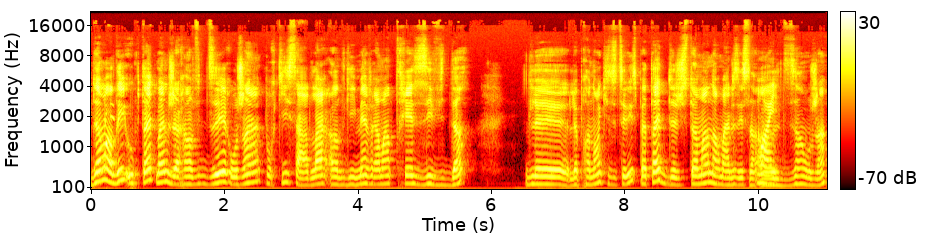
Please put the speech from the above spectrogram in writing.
demander ou peut-être même j'aurais envie de dire aux gens pour qui ça a l'air entre guillemets vraiment très évident le, le pronom qu'ils utilisent, peut-être de justement normaliser ça en le disant aux gens.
